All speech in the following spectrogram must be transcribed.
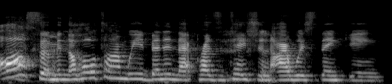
awesome. And the whole time we had been in that presentation, I was thinking,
